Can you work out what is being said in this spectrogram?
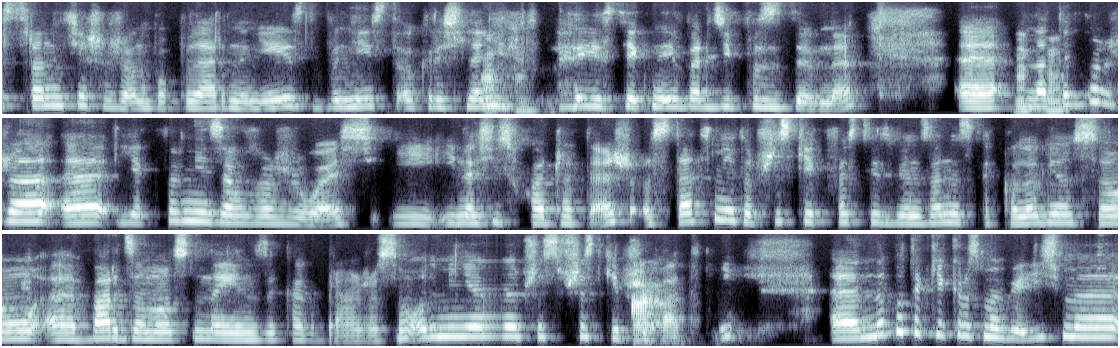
strony cieszę, że on popularny nie jest, bo nie jest to określenie, mhm. które jest jak najbardziej pozytywne. E, mhm. Dlatego, że e, jak pewnie zauważyłeś i, i nasi słuchacze też, ostatnio te wszystkie kwestie związane z ekologią są e, bardzo mocno na językach branży, są odmieniane przez wszystkie tak. przypadki. No bo tak jak rozmawialiśmy,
